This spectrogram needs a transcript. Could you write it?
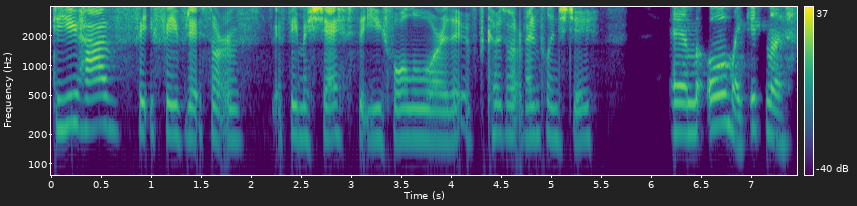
do you have f- favorite sort of famous chefs that you follow or that have sort of influenced you? Um, oh my goodness!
